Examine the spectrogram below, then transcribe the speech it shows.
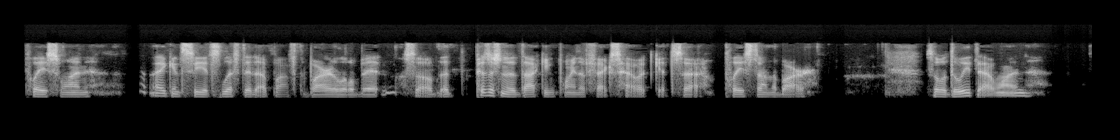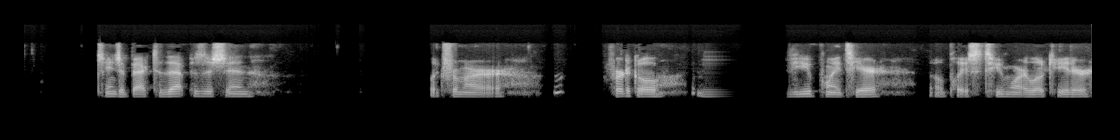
place one, I can see it's lifted up off the bar a little bit. So the position of the docking point affects how it gets uh, placed on the bar. So we'll delete that one, change it back to that position. Look from our vertical viewpoint here. We'll place two more locator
